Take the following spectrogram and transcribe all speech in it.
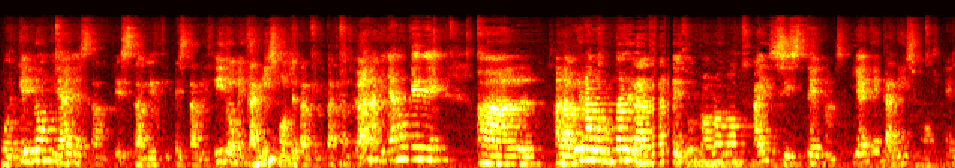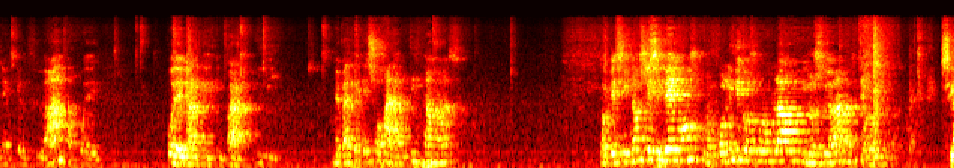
¿Por qué no que haya establecido mecanismos de participación ciudadana, que ya no quede a la buena voluntad del alcalde de turno? No, no, hay sistemas y hay mecanismos en los que el ciudadano puede, puede participar. Y me parece que eso garantiza más porque si no, seguiremos los políticos por un lado y los ciudadanos por otro. Sí.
